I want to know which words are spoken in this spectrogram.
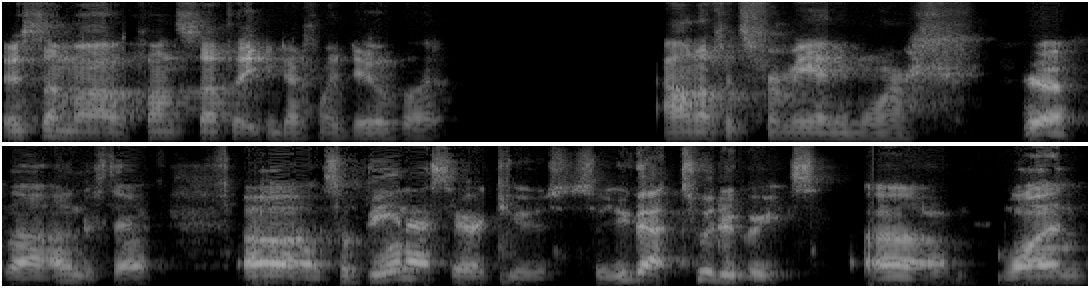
there's some uh, fun stuff that you can definitely do, but I don't know if it's for me anymore. Yeah, no, I understand. Uh, so being at Syracuse, so you got two degrees. Um, one,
